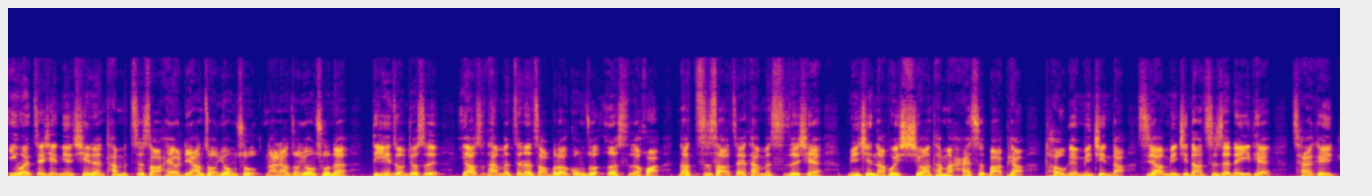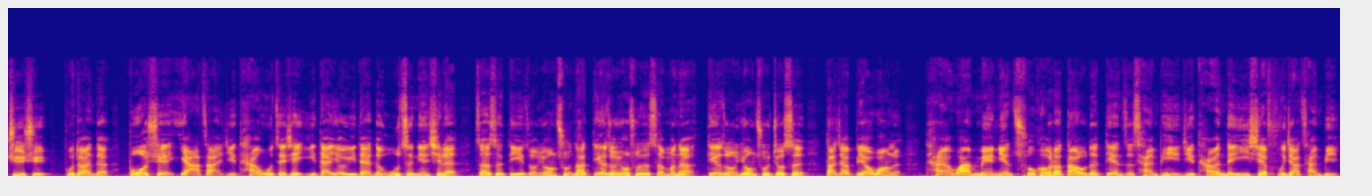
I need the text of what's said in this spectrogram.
因为这些年轻人，他们至少还有两种用处，哪两种用处呢？第一种就是，要是他们真的找不到工作饿死的话，那至少在他们死之前，民进党会希望他们还是把票投给民进党。只要民进党执政的一天，才可以继续不断的剥削、压榨以及贪污这些一代又一代的无知年轻人。这是第一种用处。那第二种用处是什么呢？第二种用处就是，大家不要忘了，台湾每年出口到大陆的电子产品以及台湾的一些附加产品，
